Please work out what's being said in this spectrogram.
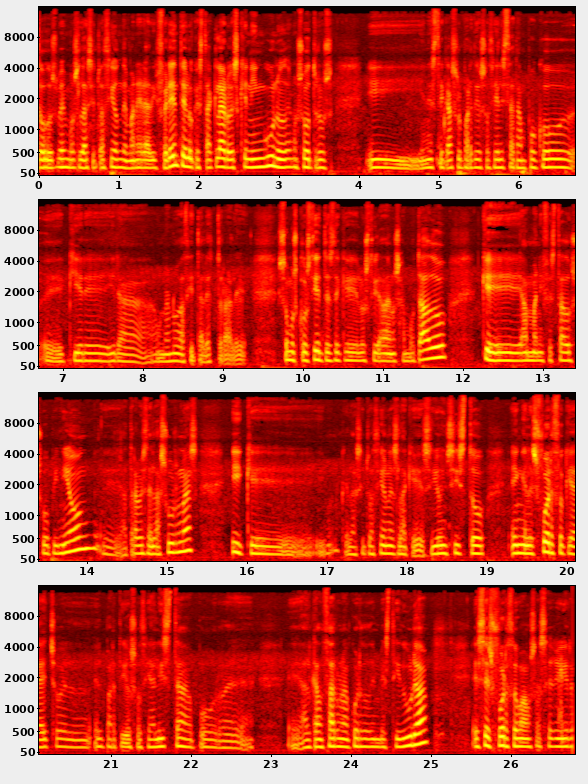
todos vemos la situación de manera diferente. Lo que está claro es que ninguno de nosotros, y en este caso el Partido Socialista tampoco, eh, quiere ir a una nueva cita electoral. ¿eh? Somos conscientes de que los ciudadanos han votado, que han manifestado su opinión eh, a través de las urnas y que, la situación es la que es. Yo insisto en el esfuerzo que ha hecho el, el Partido Socialista por alcanzar un acuerdo de investidura. Ese esfuerzo vamos a seguir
